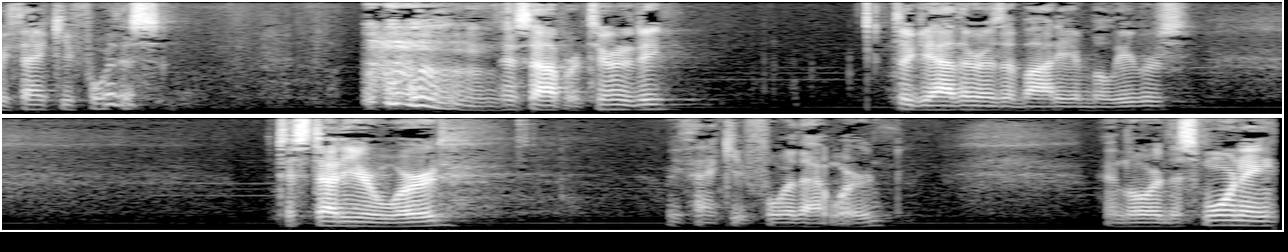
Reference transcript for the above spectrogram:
we thank you for this, this opportunity to gather as a body of believers, to study your word. We thank you for that word. And Lord, this morning,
